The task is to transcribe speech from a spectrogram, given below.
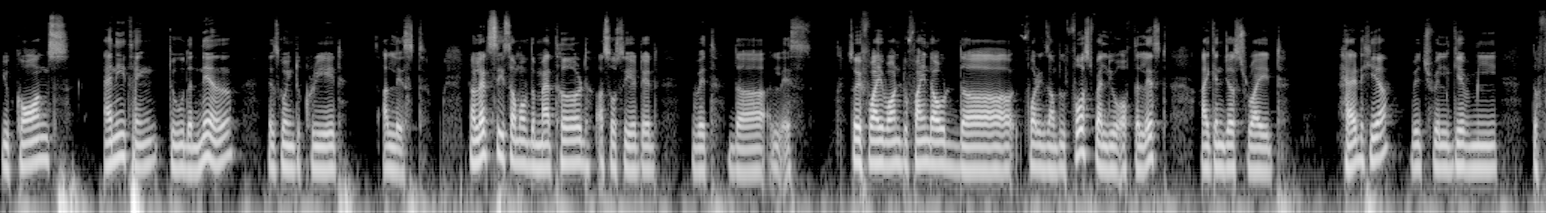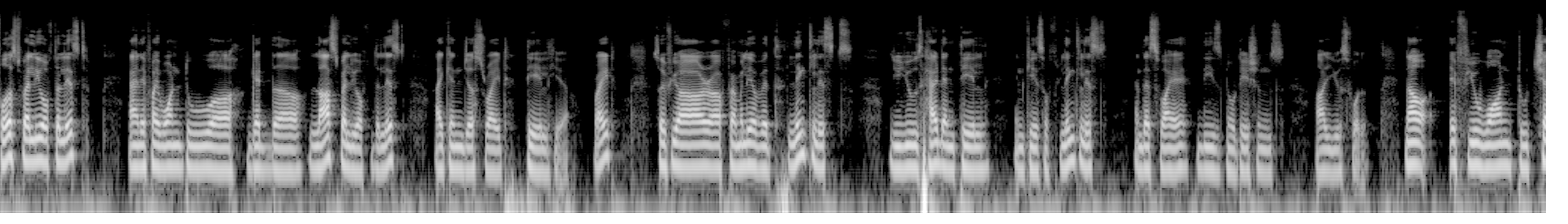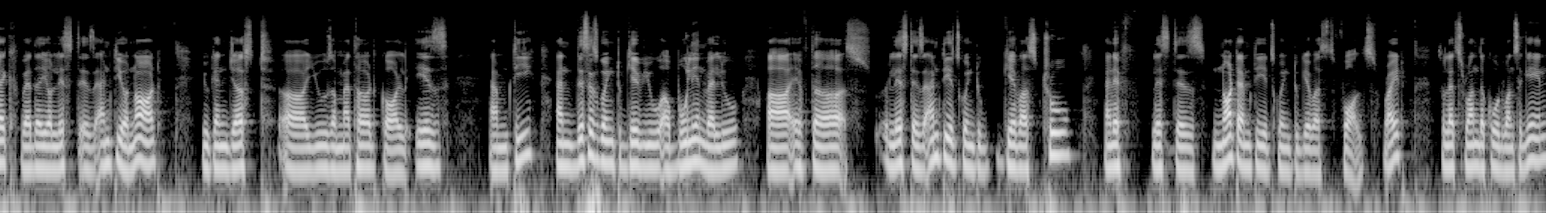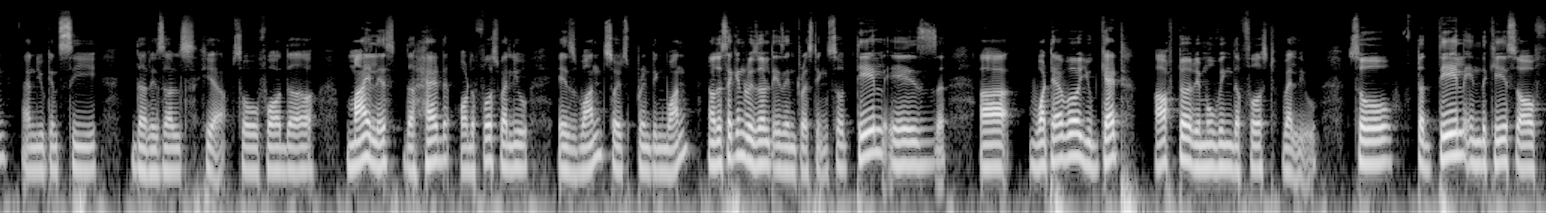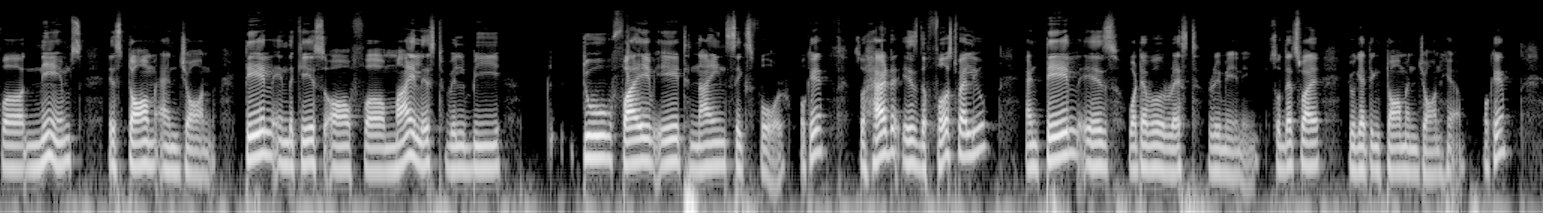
you cons anything to the nil is going to create a list. Now let's see some of the method associated with the list. So if I want to find out the, for example, first value of the list, I can just write head here, which will give me the first value of the list. And if I want to uh, get the last value of the list, I can just write tail here, right? So if you are uh, familiar with linked lists, you use head and tail in case of linked lists and that's why these notations are useful. Now if you want to check whether your list is empty or not, you can just uh, use a method called is empty and this is going to give you a boolean value. Uh, if the list is empty it's going to give us true. And if list is not empty it's going to give us false right? So let's run the code once again and you can see the results here. So for the my list the head or the first value is 1 so it's printing 1 now the second result is interesting. So tail is uh, whatever you get after removing the first value. So the tail in the case of uh, names is Tom and John. Tail in the case of uh, my list will be 258964 okay? So head is the first value and tail is whatever rest remaining. So that's why you're getting Tom and John here. Okay?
